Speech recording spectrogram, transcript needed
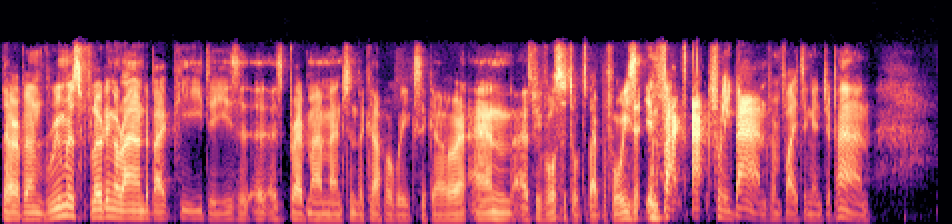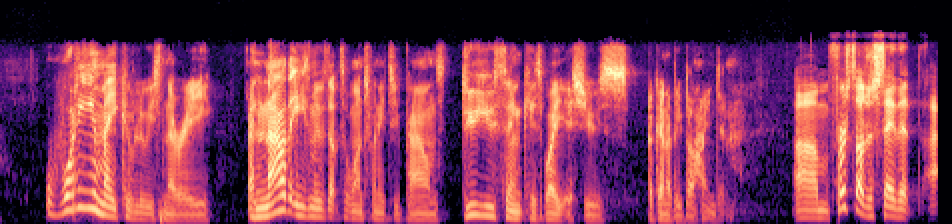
There have been rumors floating around about PEDs, as Breadman mentioned a couple of weeks ago, and as we've also talked about before, he's in fact actually banned from fighting in Japan. What do you make of Luis Nery? And now that he's moved up to 122 pounds, do you think his weight issues are going to be behind him? Um, first, I'll just say that I,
